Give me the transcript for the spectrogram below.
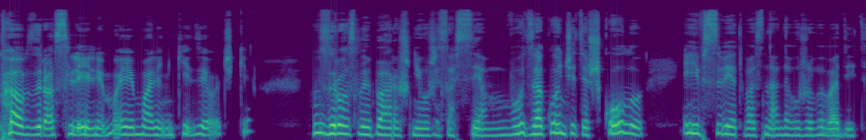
«Повзрослели мои маленькие девочки. Взрослые барышни уже совсем. Вот закончите школу, И в свет вас надо уже выводить.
